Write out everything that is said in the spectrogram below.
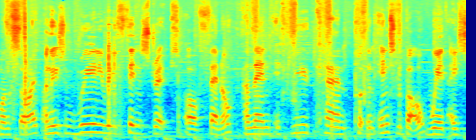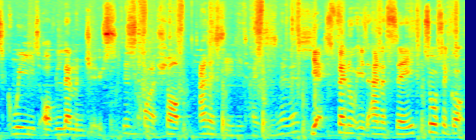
one side. I'm to do some really, really thin strips of fennel, and then if you can put them into the bowl with a squeeze of lemon juice. This is quite a sharp aniseedy taste, isn't it? This. Yes, fennel is aniseed. It's also got,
